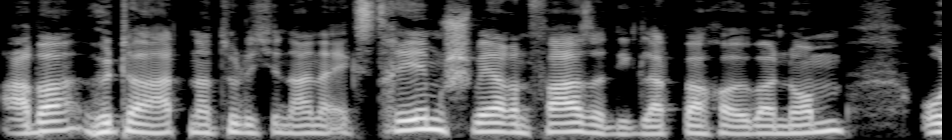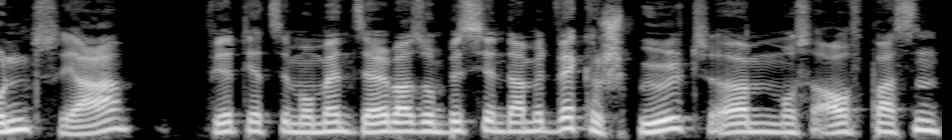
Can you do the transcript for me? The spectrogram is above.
Aber Hütter hat natürlich in einer extrem schweren Phase die Gladbacher übernommen und ja, wird jetzt im Moment selber so ein bisschen damit weggespült, ähm, muss aufpassen,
